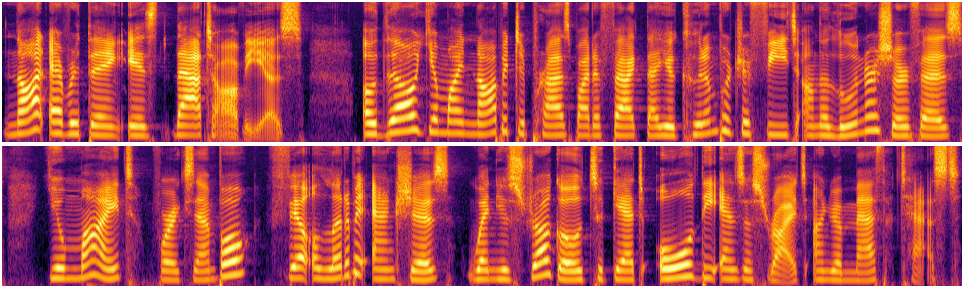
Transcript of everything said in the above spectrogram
not everything is that obvious. Although you might not be depressed by the fact that you couldn't put your feet on the lunar surface, you might, for example, feel a little bit anxious when you struggle to get all the answers right on your math test.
